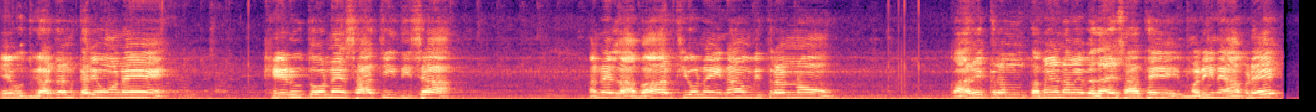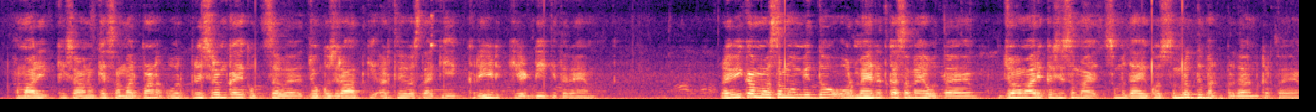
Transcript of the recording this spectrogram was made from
એ ઉદ્ઘાટન કર્યું અને ખેડૂતોને સાચી દિશા અને લાભાર્થીઓને ઇનામ વિતરણનો કાર્યક્રમ તમે ને અમે બધાએ સાથે મળીને આપણે हमारे किसानों के समर्पण और परिश्रम का एक उत्सव है जो गुजरात की अर्थव्यवस्था की एक रीढ़ की हड्डी की तरह है रवि का मौसम उम्मीदों और मेहनत का समय होता है जो हमारे कृषि समाय- समुदाय को समृद्ध बन- प्रदान करता है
